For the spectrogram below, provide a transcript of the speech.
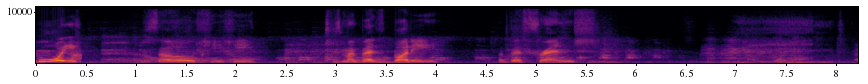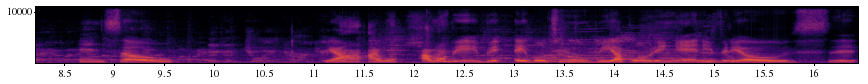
Boy. So he, he he's my best buddy, my best friend. And so yeah, I won't I won't be, be able to be uploading any videos that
